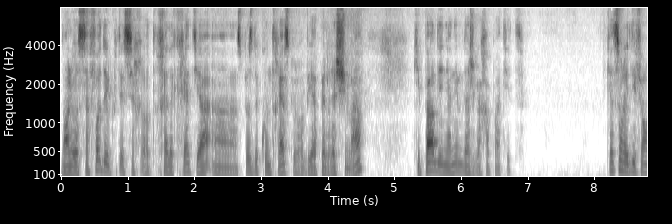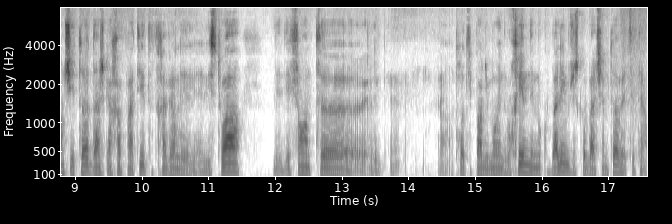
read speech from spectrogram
Dans le Osafot de l'écoute Sichot Chelek il y a un espèce de kuntres que le rabbi appelle reshima qui parle d'Inyanim d'Ashgacha Patit. Quelles sont les différentes chitotes d'Ashgacha Patit à travers l'histoire, les, différentes. Euh, euh, entre autres, il parle du Morin Vuchim, des Mukubalim jusqu'au Baal Shem Tov, etc.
